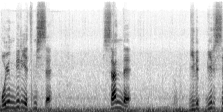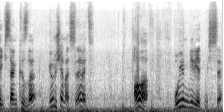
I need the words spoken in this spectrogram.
Boyun 1.70 ise sen de gidip 1.80 kızla görüşemezsin evet. Ama boyun 1.70 ise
